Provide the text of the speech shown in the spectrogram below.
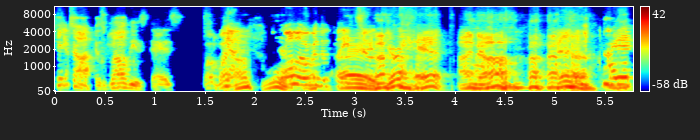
TikTok as well these days. What, what? Yeah. Oh, cool. All over the place. Hey, So- you're hip. I know. I did.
